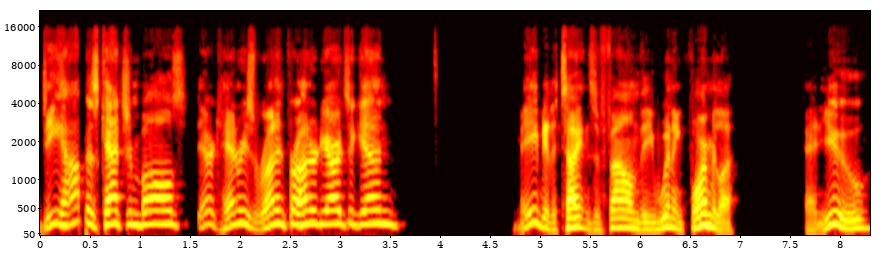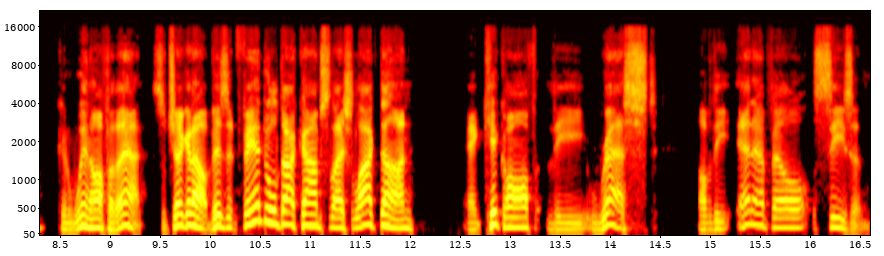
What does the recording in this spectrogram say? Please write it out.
D Hop is catching balls, Derrick Henry's running for 100 yards again. Maybe the Titans have found the winning formula and you can win off of that. So check it out. Visit fanduel.com slash locked on and kick off the rest of the NFL season.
